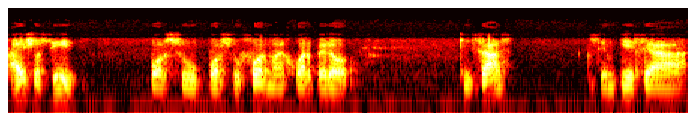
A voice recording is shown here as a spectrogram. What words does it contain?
A ellos sí, por su por su forma de jugar, pero quizás se empiece a,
